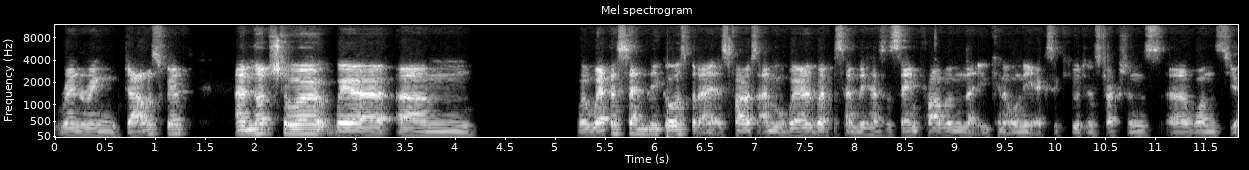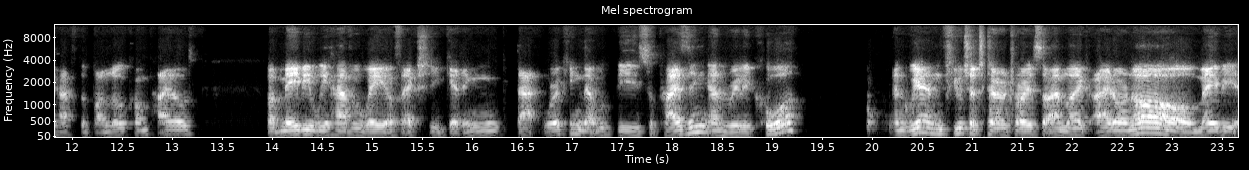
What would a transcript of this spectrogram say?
rendering JavaScript. I'm not sure where um, where WebAssembly goes, but I, as far as I'm aware, WebAssembly has the same problem that you can only execute instructions uh, once you have the bundle compiled. But maybe we have a way of actually getting that working. That would be surprising and really cool. And we're in future territory so i'm like i don't know. Maybe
